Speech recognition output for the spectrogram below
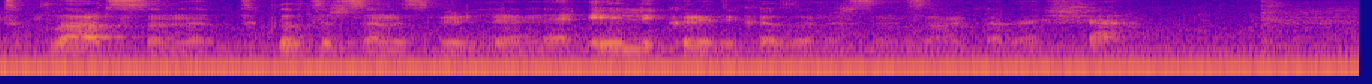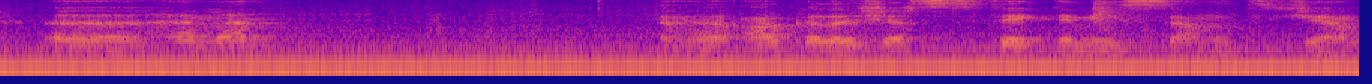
tıklarsanız tıklatırsanız birilerine 50 kredi kazanırsınız arkadaşlar. Ee, hemen e, arkadaşlar site eklemeyi size anlatacağım.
